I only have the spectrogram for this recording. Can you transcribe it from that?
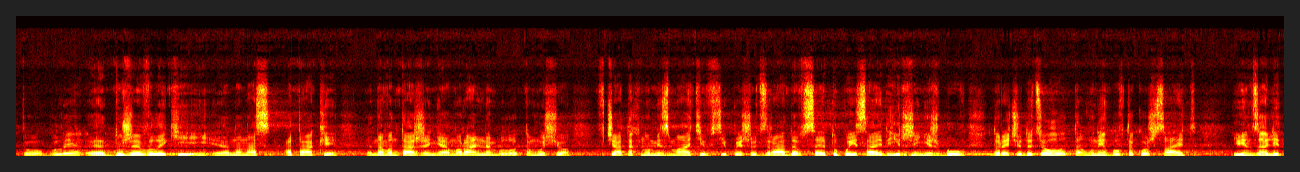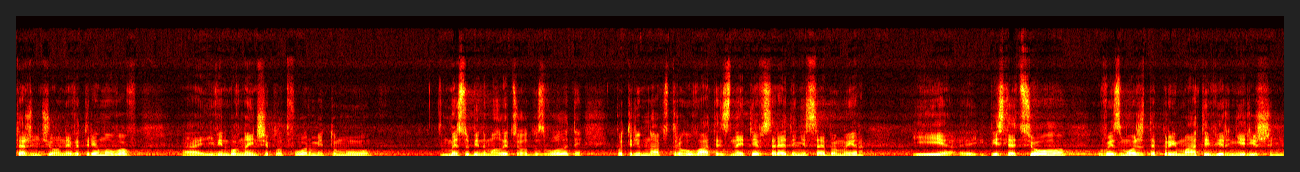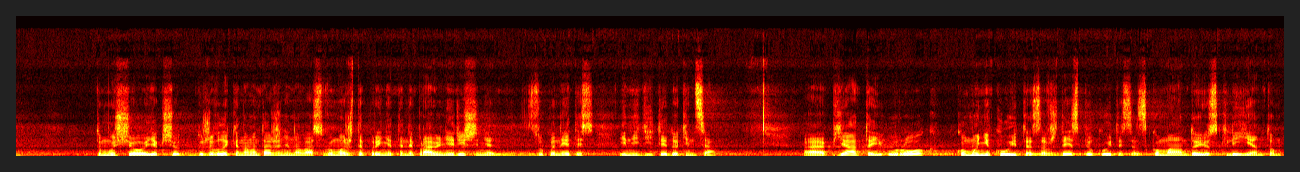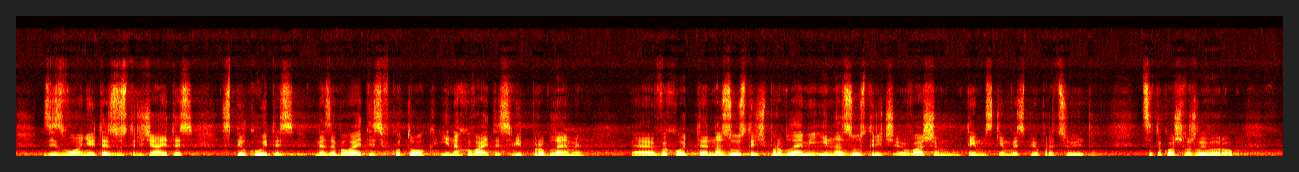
то були е, дуже великі е, на нас атаки, навантаження моральне було, тому що в чатах нумізматів всі пишуть зрада, все, тупий сайт гірший, ніж був. До речі, до цього у них був також сайт, і він взагалі теж нічого не витримував, е, і він був на іншій платформі, тому ми собі не могли цього дозволити. Потрібно абстрагуватись, знайти всередині себе мир, і, і після цього ви зможете приймати вірні рішення. Тому що якщо дуже велике навантаження на вас, ви можете прийняти неправильні рішення, зупинитись і не дійти до кінця. Е, П'ятий урок. Комунікуйте, завжди спілкуйтеся з командою, з клієнтом, зізвонюйтесь, зустрічайтесь, спілкуйтесь, не забивайтесь в куток і не ховайтесь від проблеми. Е, Виходьте на зустріч проблемі і на зустріч вашим тим, з ким ви співпрацюєте. Це також важливий урок.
